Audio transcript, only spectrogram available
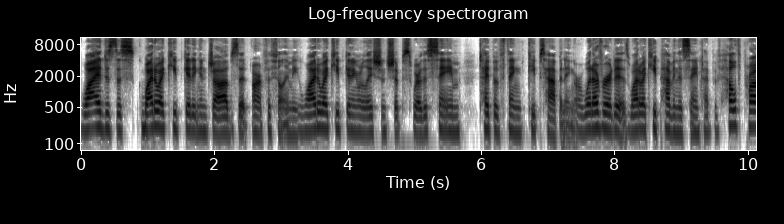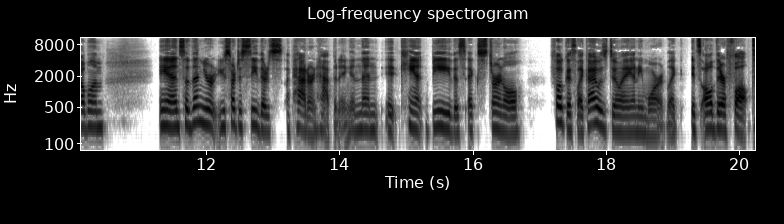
Why does this, why do I keep getting in jobs that aren't fulfilling me? Why do I keep getting relationships where the same type of thing keeps happening or whatever it is? Why do I keep having the same type of health problem? And so then you're, you start to see there's a pattern happening and then it can't be this external focus like I was doing anymore. Like it's all their fault.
